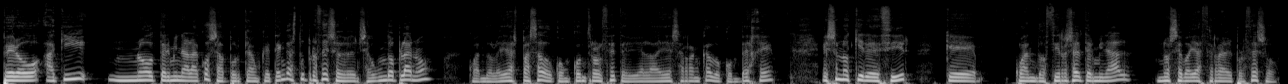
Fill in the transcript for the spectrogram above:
Pero aquí no termina la cosa, porque aunque tengas tu proceso en segundo plano, cuando lo hayas pasado con control Z y ya lo hayas arrancado con BG, eso no quiere decir que cuando cierres el terminal no se vaya a cerrar el proceso.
